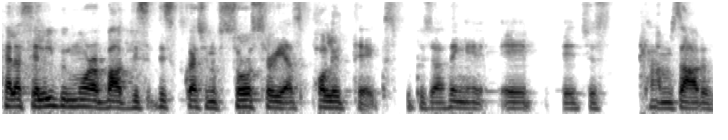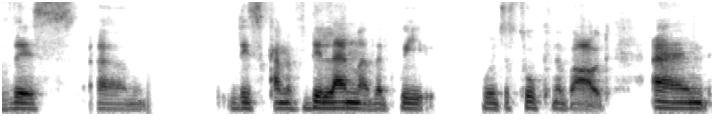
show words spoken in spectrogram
tell us a little bit more about this this question of sorcery as politics because I think it it, it just comes out of this um, this kind of dilemma that we were just talking about. And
